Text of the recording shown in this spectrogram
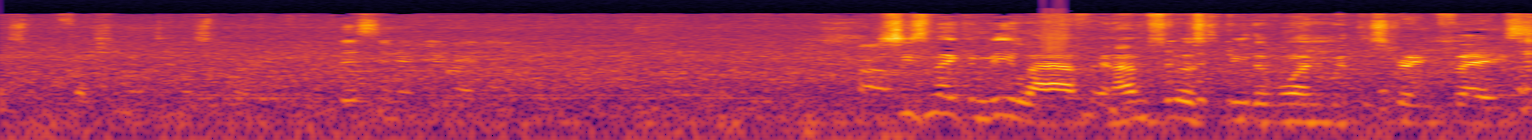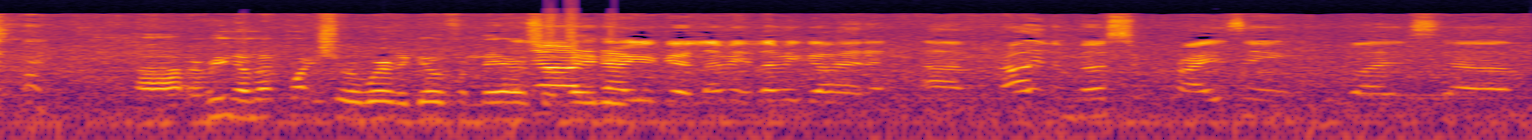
as a professional tennis player? This interview right now. She's making me laugh, and I'm supposed to be the one with the straight face. Uh, Irina, I'm not quite sure where to go from there, so no, maybe no, you're good. Let me let me go ahead and um, probably the most surprising was um,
